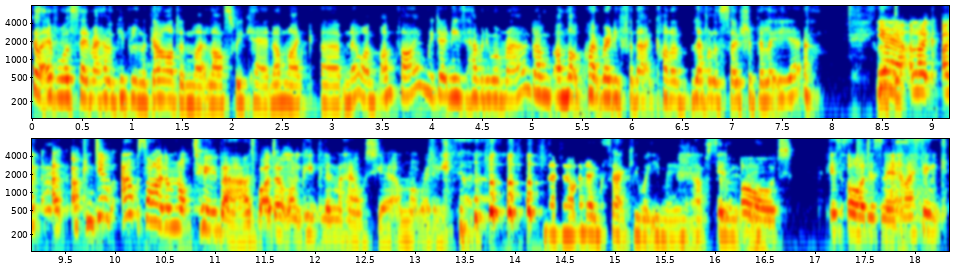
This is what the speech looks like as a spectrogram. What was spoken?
like everyone was saying about having people in the garden like last weekend. I'm like, um, no, I'm, I'm fine. We don't need to have anyone around. I'm, I'm not quite ready for that kind of level of sociability yet. Yeah, like I, I, I, can do outside. I'm not too bad, but I don't want people in my house yet. I'm not ready. no. no, no, I know exactly what you mean. Absolutely. It's odd. It's odd, isn't it? And I think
